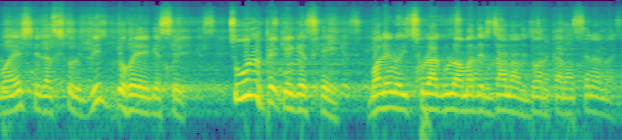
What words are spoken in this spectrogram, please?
বয়সে রাসুল বৃদ্ধ হয়ে গেছে, চুল পেকে গেছে। বলেন, ওই চূড়াগুলো আমাদের জানার দরকার আছে না নাই?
